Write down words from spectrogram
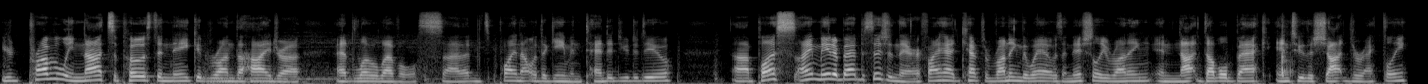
you're probably not supposed to naked run the Hydra at low levels. Uh, that's probably not what the game intended you to do. Uh, plus, I made a bad decision there. If I had kept running the way I was initially running and not doubled back into the shot directly,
